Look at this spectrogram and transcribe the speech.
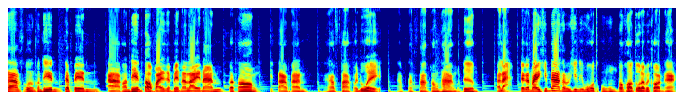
นะครับ ส่วนคอนเทนต์จะเป็น อ่า คอนเทนต์ต่อไปจะเป็นอะไรนั้น ก็ต้องติดตามกันนะครับ ฝากไว้ด้วยนะครับทั้งสามช่องทางเหมือนเดิมไปละเจอกันใหม่คลิปหน้าสำหรับคลิปนี้ผมคงต้องขอตัวลาไปก่อนนะฮะ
